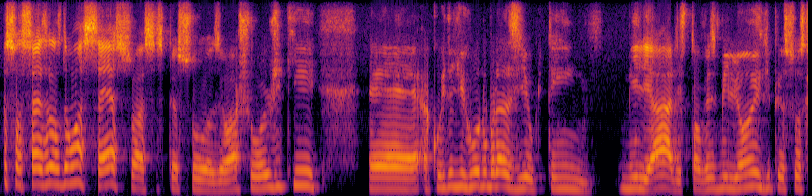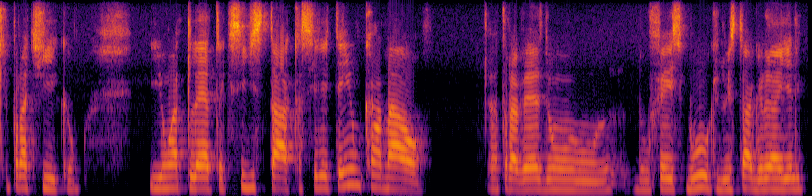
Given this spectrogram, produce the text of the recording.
As sociais elas dão acesso a essas pessoas. Eu acho hoje que é, a corrida de rua no Brasil, que tem milhares, talvez milhões de pessoas que praticam, e um atleta que se destaca, se ele tem um canal através de um, Facebook, do Instagram, e ele,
